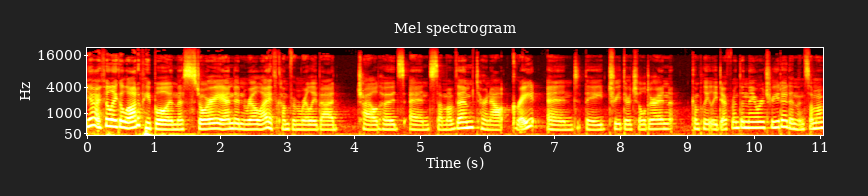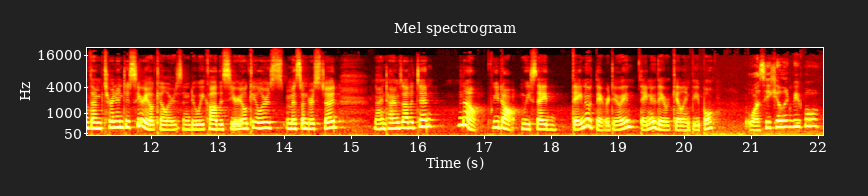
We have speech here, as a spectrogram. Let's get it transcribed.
Yeah, I feel like a lot of people in this story and in real life come from really bad childhoods, and some of them turn out great and they treat their children completely different than they were treated, and then some of them turn into serial killers. And do we call the serial killers misunderstood nine times out of ten? No, we don't. We say they knew what they were doing, they knew they were killing people. Was he killing people?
